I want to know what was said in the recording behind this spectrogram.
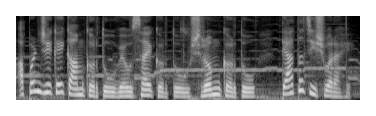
आपण जे काही काम करतो व्यवसाय करतो श्रम करतो त्यातच ईश्वर आहे.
